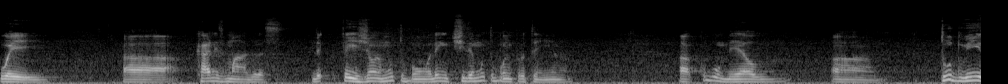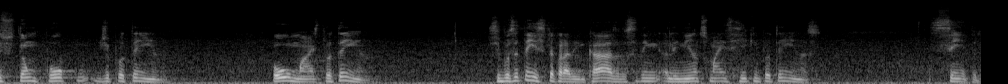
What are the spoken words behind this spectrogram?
whey, ah, carnes magras, feijão é muito bom, lentilha é muito bom em proteína, ah, cogumelo, ah, tudo isso tem um pouco de proteína ou mais proteína. Se você tem isso preparado em casa, você tem alimentos mais ricos em proteínas. Sempre.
